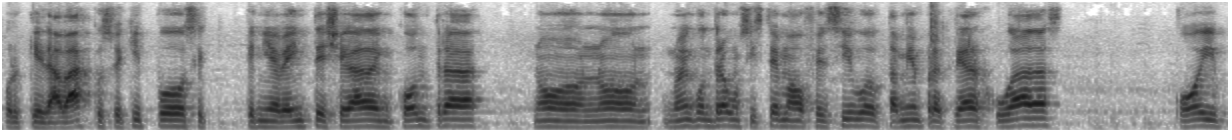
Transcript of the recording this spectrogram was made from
porque de abajo su equipo se, tenía 20 llegadas en contra, no, no, no encontraba un sistema ofensivo también para crear jugadas. Hoy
